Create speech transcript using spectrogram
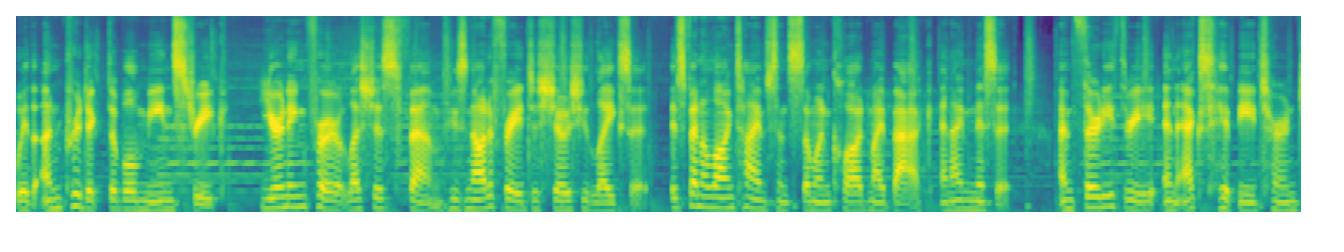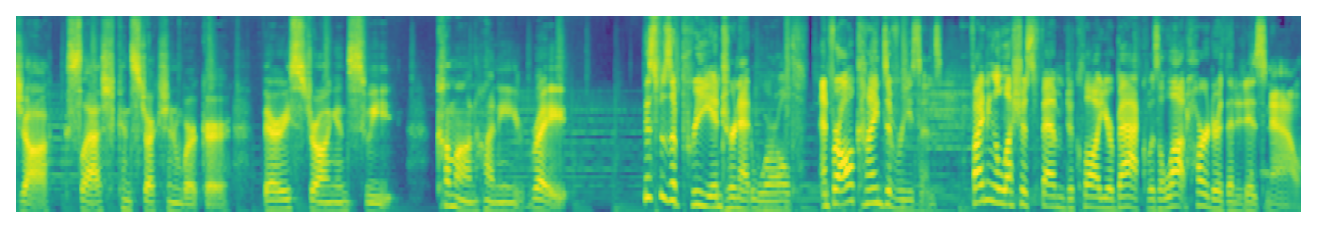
with unpredictable mean streak, yearning for luscious femme who's not afraid to show she likes it. It's been a long time since someone clawed my back, and I miss it. I'm 33, an ex hippie turned jock slash construction worker, very strong and sweet. Come on, honey, right. This was a pre internet world, and for all kinds of reasons, finding a luscious femme to claw your back was a lot harder than it is now.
